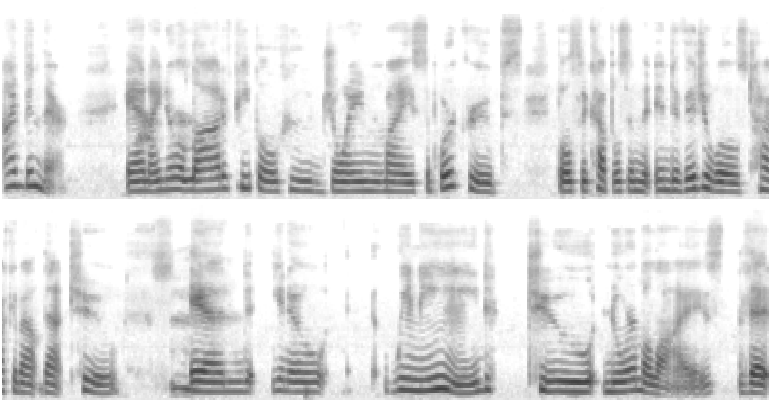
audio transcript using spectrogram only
I've been there and I know a lot of people who join my support groups both the couples and the individuals talk about that too. Mm. and you know we need to normalize that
